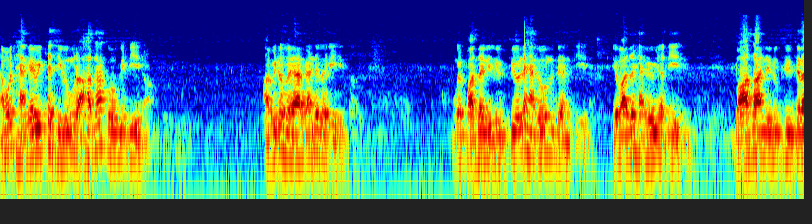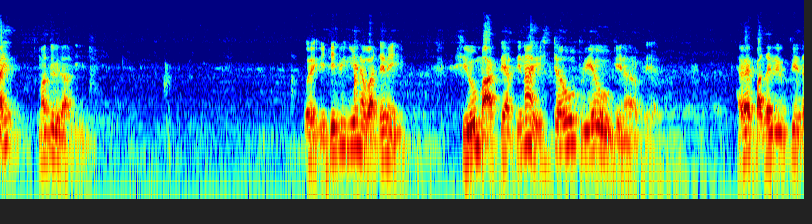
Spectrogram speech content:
නමුත් හැඟවිච්ච සිවුම් රහසක් ඕකේ තියෙනවා. අපිට හොයාගන්න බැරි එකක්. මොකද පද නිරුක්ති වල හැඟවුණු තැන් තියෙනවා. ඒව අද හැඟවිලා තියෙන්නේ. භාෂා නිරුක්ති විතරයි මතුවලා තියෙන්නේ. ඔය ඉතිපි කියන වචනේ සිවුම් අර්ථයක් තියෙනවා ඉෂ්ට වූ ප්‍රිය වූ කියන අර්ථයක්. හැබැයි පද නිරුක්තියට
